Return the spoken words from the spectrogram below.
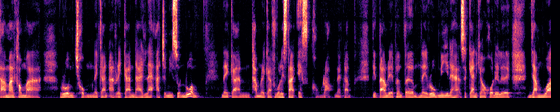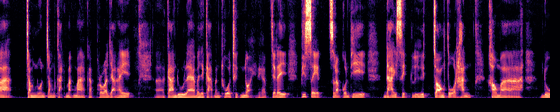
สามารถเข้ามาร่วมชมในการอัดรายการได้ และอาจจะมีส่วนร่วมในการทำรายการฟุตบอลิสต้า X ของเรานะครับ ติดตามรายละเอียดเพิ่มเติมในรูปนี้นะฮะ สแกนเคอร์โคดได้เลย ย้ำว่า จำนวนจำกัดมากๆครับ เพราะว่าอยากให้การดูแลบรรยากาศมันทั่วถึงหน่อยนะครับ จะได้พิเศษสำหรับคนที่ได้สิทธิ์ หรือจองตั๋วทันเข้ามาดู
